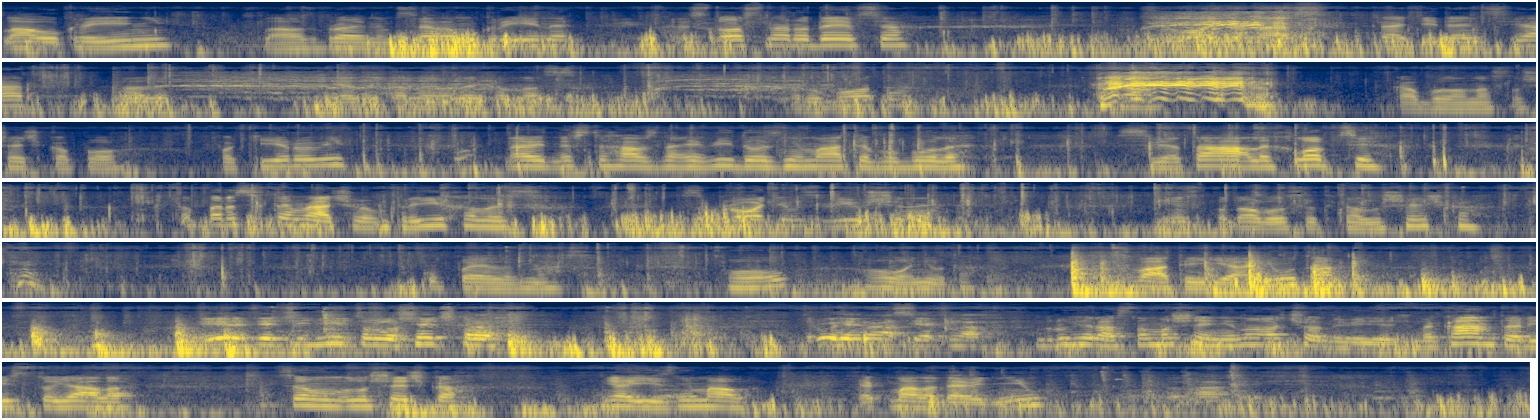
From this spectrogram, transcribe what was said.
Слава Україні! Слава Збройним силам України! Христос народився. Сьогодні у нас третій день свят, але є така невелика в нас робота. Така- була у нас лошичка по Факірові. Навіть не встигав з нею відео знімати, бо були свята, але хлопці то перед святим вечором приїхали з, з Бродів, з Львівщини. Їм сподобалася така лошичка. Купили в нас. О, о, Анюта. Звати її Анюта. Вірите чи ні, то лошичка другий раз як на Другий раз на машині, ну а чого не видять? На кантарі стояла. Це лошичка. Я її знімав, як мала 9 днів.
